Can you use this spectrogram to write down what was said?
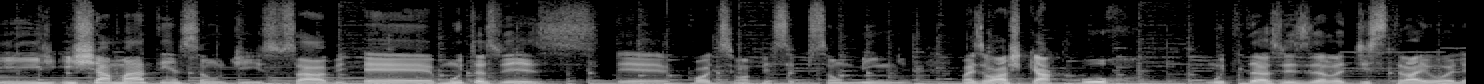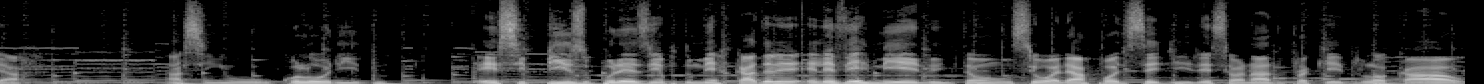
e, e chamar a atenção disso, sabe? É, muitas vezes é, pode ser uma percepção minha, mas eu acho que a cor, muitas das vezes, ela distrai o olhar. Assim, o colorido. Esse piso, por exemplo, do mercado, ele, ele é vermelho, então o seu olhar pode ser direcionado para aquele local.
